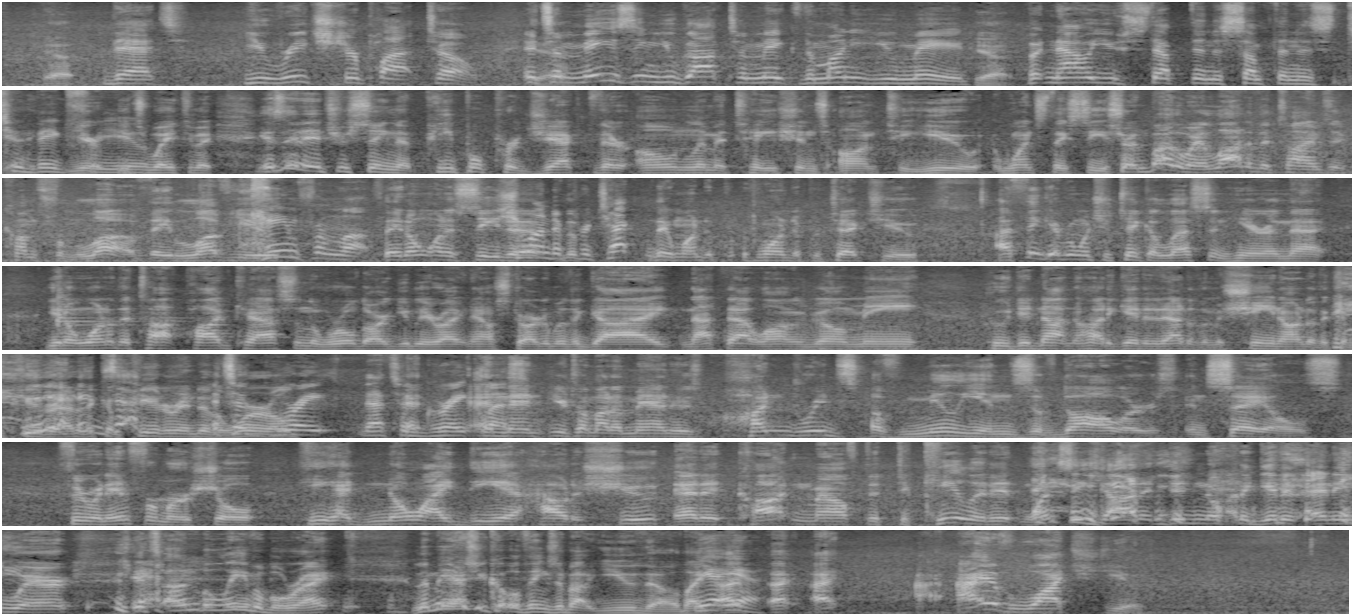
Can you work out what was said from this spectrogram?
that you reached your plateau. It's Yeah. amazing you got to make the money you made, Yeah. but now you stepped into something that's too big for You're- It's way too big. Isn't it interesting that people project their own limitations onto you once they see you? And by the way, a lot of the times it comes from love. They love you. Came from love. They don't want to see She the, wanted to the- protect. They wanted to, wanted to protect you. I think everyone should take a lesson here in that. You know, one of the top podcasts in the world, arguably right now, started with a guy not that long ago, me, who did not know how to get it out of the machine onto the computer, out of the Exactly. computer into That's the a world. great- that's a great And, lesson. then you're talking about a man who's hundreds of millions of dollars in sales through an infomercial. He had no idea how to shoot, edit, cottonmouth it, tequila it. Once he got it, didn't know how to get it anywhere. It's unbelievable, right? Let me ask you a couple things about you, though. Like, Yeah, I, yeah. I, I, I have watched you.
